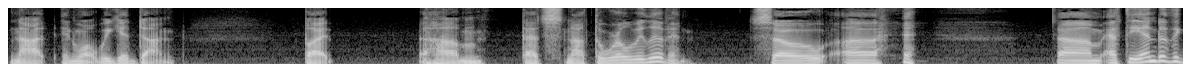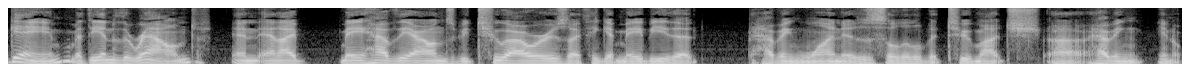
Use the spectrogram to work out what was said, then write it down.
not in what we get done. But um, that's not the world we live in. So uh, um, at the end of the game, at the end of the round, and, and I may have the rounds be two hours. I think it may be that having one is a little bit too much. Uh, having you know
